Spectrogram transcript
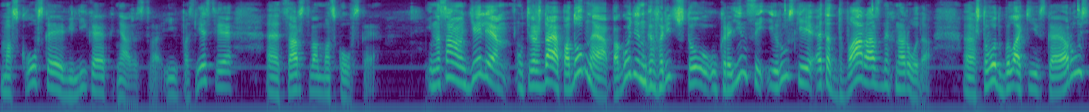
Московское Великое княжество и впоследствии э, царство Московское – и на самом деле, утверждая подобное, Погодин говорит, что украинцы и русские это два разных народа. Э, что вот была Киевская Русь,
